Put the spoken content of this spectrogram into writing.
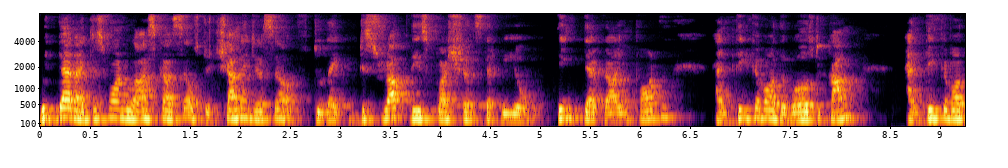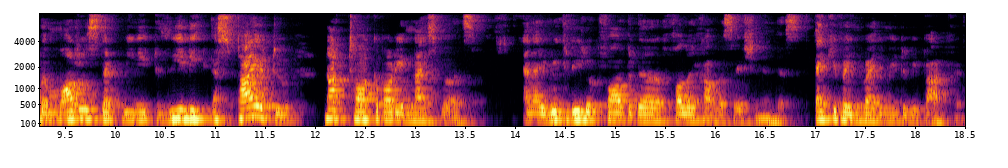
with that, I just want to ask ourselves to challenge ourselves to like disrupt these questions that we think that are important and think about the world to come and think about the models that we need to really aspire to, not talk about in nice words. And I really look forward to the following conversation in this. Thank you for inviting me to be part of it.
